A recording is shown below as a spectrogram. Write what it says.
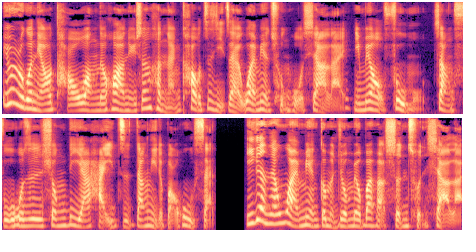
因为如果你要逃亡的话，女生很难靠自己在外面存活下来。你没有父母、丈夫或者是兄弟啊、孩子当你的保护伞，一个人在外面根本就没有办法生存下来。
